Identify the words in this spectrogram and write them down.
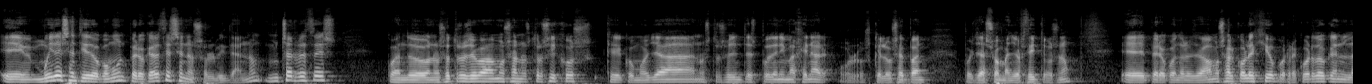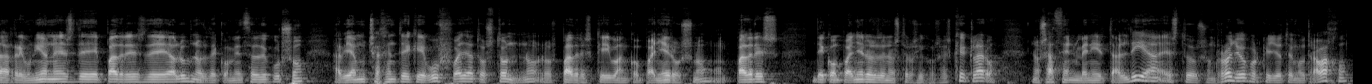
eh, muy de sentido común, pero que a veces se nos olvidan, ¿no? Muchas veces cuando nosotros llevábamos a nuestros hijos, que como ya nuestros oyentes pueden imaginar, o los que lo sepan, pues ya son mayorcitos, ¿no? Eh, pero cuando los llevábamos al colegio, pues recuerdo que en las reuniones de padres de alumnos de comienzo de curso había mucha gente que, uff, vaya tostón, ¿no? Los padres que iban, compañeros, ¿no? Padres de compañeros de nuestros hijos. Es que, claro, nos hacen venir tal día, esto es un rollo porque yo tengo trabajo.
